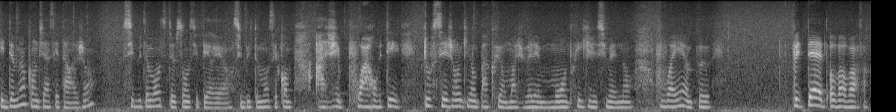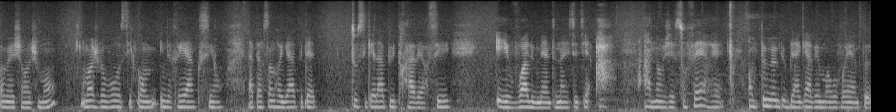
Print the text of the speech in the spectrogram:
Et demain, quand tu as cet argent, subitement tu te sens supérieur. Subitement, c'est comme Ah, j'ai poireauté tous ces gens qui n'ont pas cru en moi, je vais les montrer qui je suis maintenant. Vous voyez un peu, peut-être on va voir ça comme un changement. Moi, je le vois aussi comme une réaction. La personne regarde peut-être tout ce qu'elle a pu traverser et voit le maintenant et se dit Ah, ah non, j'ai souffert. Et on peut même plus blaguer avec moi, vous voyez un peu.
